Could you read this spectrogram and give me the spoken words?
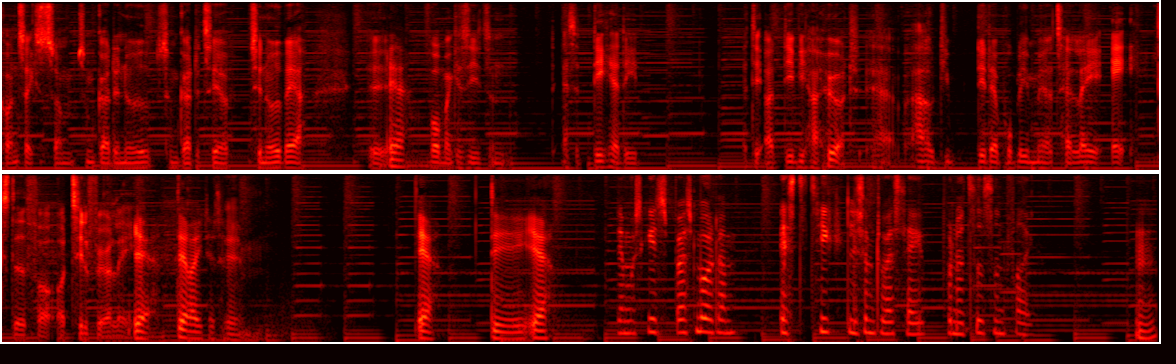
kontekst, som, som gør det noget, som gør det til, at, til noget værd. Øh, Ja. Hvor man kan sige sådan, altså det her, det er det, og det vi har hørt, har, har jo de, det der problem med at tage lag af, i stedet for at tilføre lag. Ja, det er rigtigt. Øhm, Det, ja. Det er måske et spørgsmål om æstetik, ligesom du har sagt for noget tid siden, Frederik. Mm.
